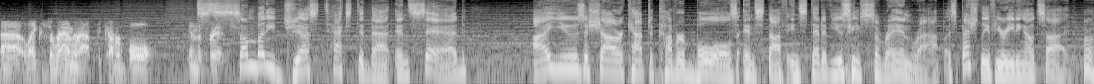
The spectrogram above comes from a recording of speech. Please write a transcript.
uh, like Saran wrap to cover bowls in the fridge. Somebody just texted that and said, I use a shower cap to cover bowls and stuff instead of using saran wrap, especially if you're eating outside. Huh.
